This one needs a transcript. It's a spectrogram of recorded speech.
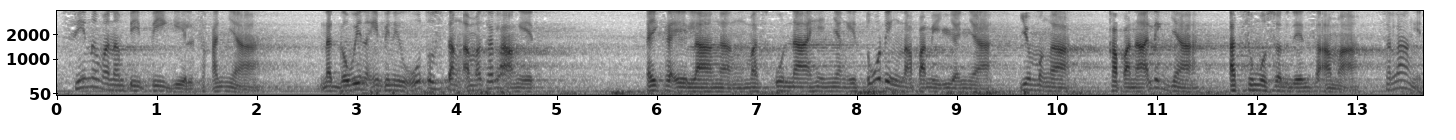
sino man ang pipigil sa kanya na gawin ang ipiniutos ng Ama sa langit ay kailangang mas unahin niyang ituring na pamilya niya yung mga kapanalig niya at sumusunod din sa Ama sa langit.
